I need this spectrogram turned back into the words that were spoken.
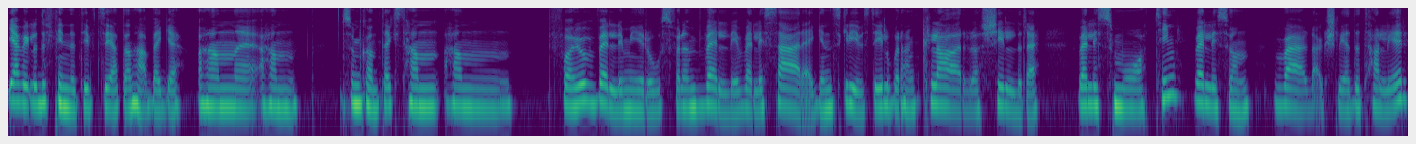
Jeg vil jo definitivt si at han har begge. Og han, eh, han som kontekst, han, han får jo veldig mye ros for en veldig, veldig særegen skrivestil, hvor han klarer å skildre veldig små ting. Veldig sånn hverdagslige detaljer.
